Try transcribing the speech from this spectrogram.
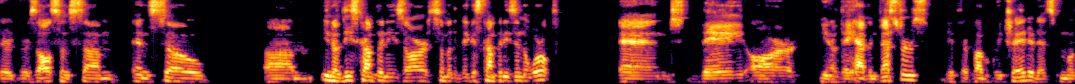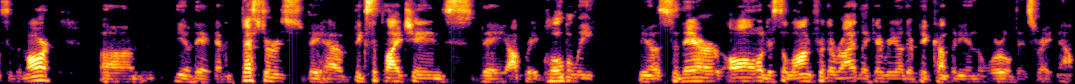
there there's also some. And so, um, you know, these companies are some of the biggest companies in the world and they are you know they have investors if they're publicly traded as most of them are um, you know they have investors they have big supply chains they operate globally you know so they're all just along for the ride like every other big company in the world is right now.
